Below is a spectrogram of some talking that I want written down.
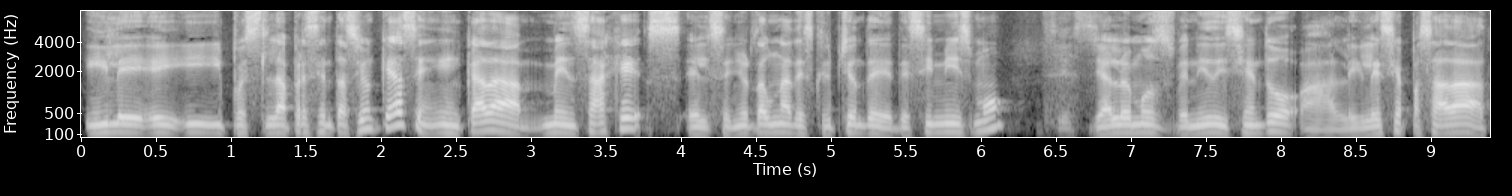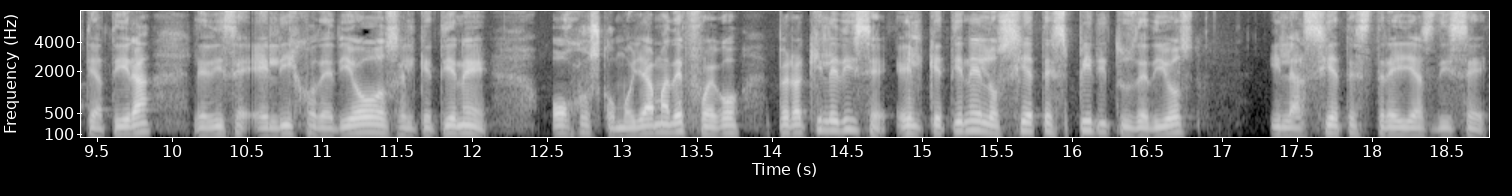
y, le, y, pues la presentación que hace. En cada mensaje el Señor da una descripción de, de sí mismo. Ya lo hemos venido diciendo a la iglesia pasada, a Teatira, le dice el Hijo de Dios, el que tiene ojos como llama de fuego, pero aquí le dice el que tiene los siete espíritus de Dios y las siete estrellas, dice,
